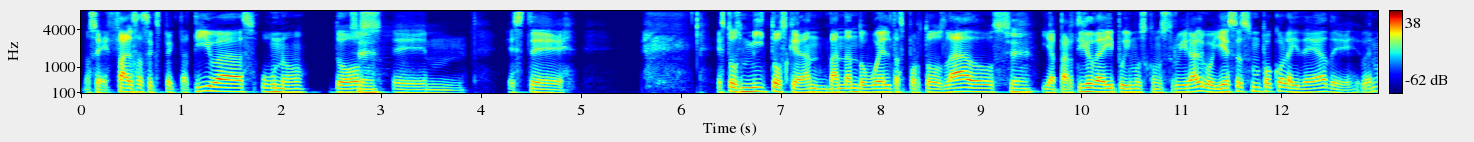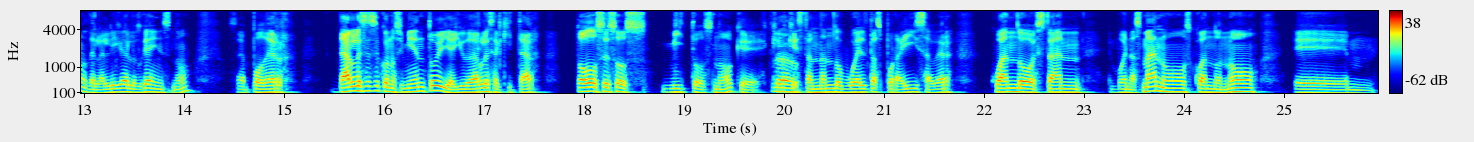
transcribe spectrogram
no sé, falsas expectativas, uno, dos, em, este, estos mitos que dan, van dando vueltas por todos lados y a partir de ahí pudimos construir algo y esa es un poco la idea de, bueno, de la Liga de los Games, ¿no? O sea, poder darles ese conocimiento y ayudarles a quitar todos esos mitos, ¿no? Que, que, están dando vueltas por ahí, saber cuándo están en buenas manos, cuándo no, em,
